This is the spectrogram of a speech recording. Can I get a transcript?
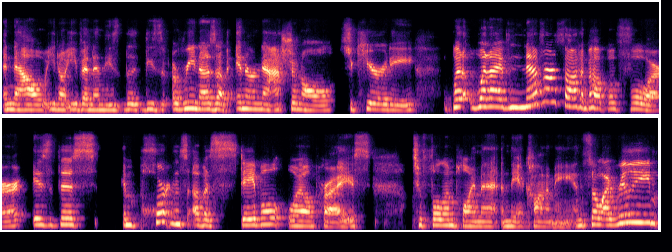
and now you know even in these the, these arenas of international security but what I've never thought about before is this importance of a stable oil price to full employment and the economy. And so I really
